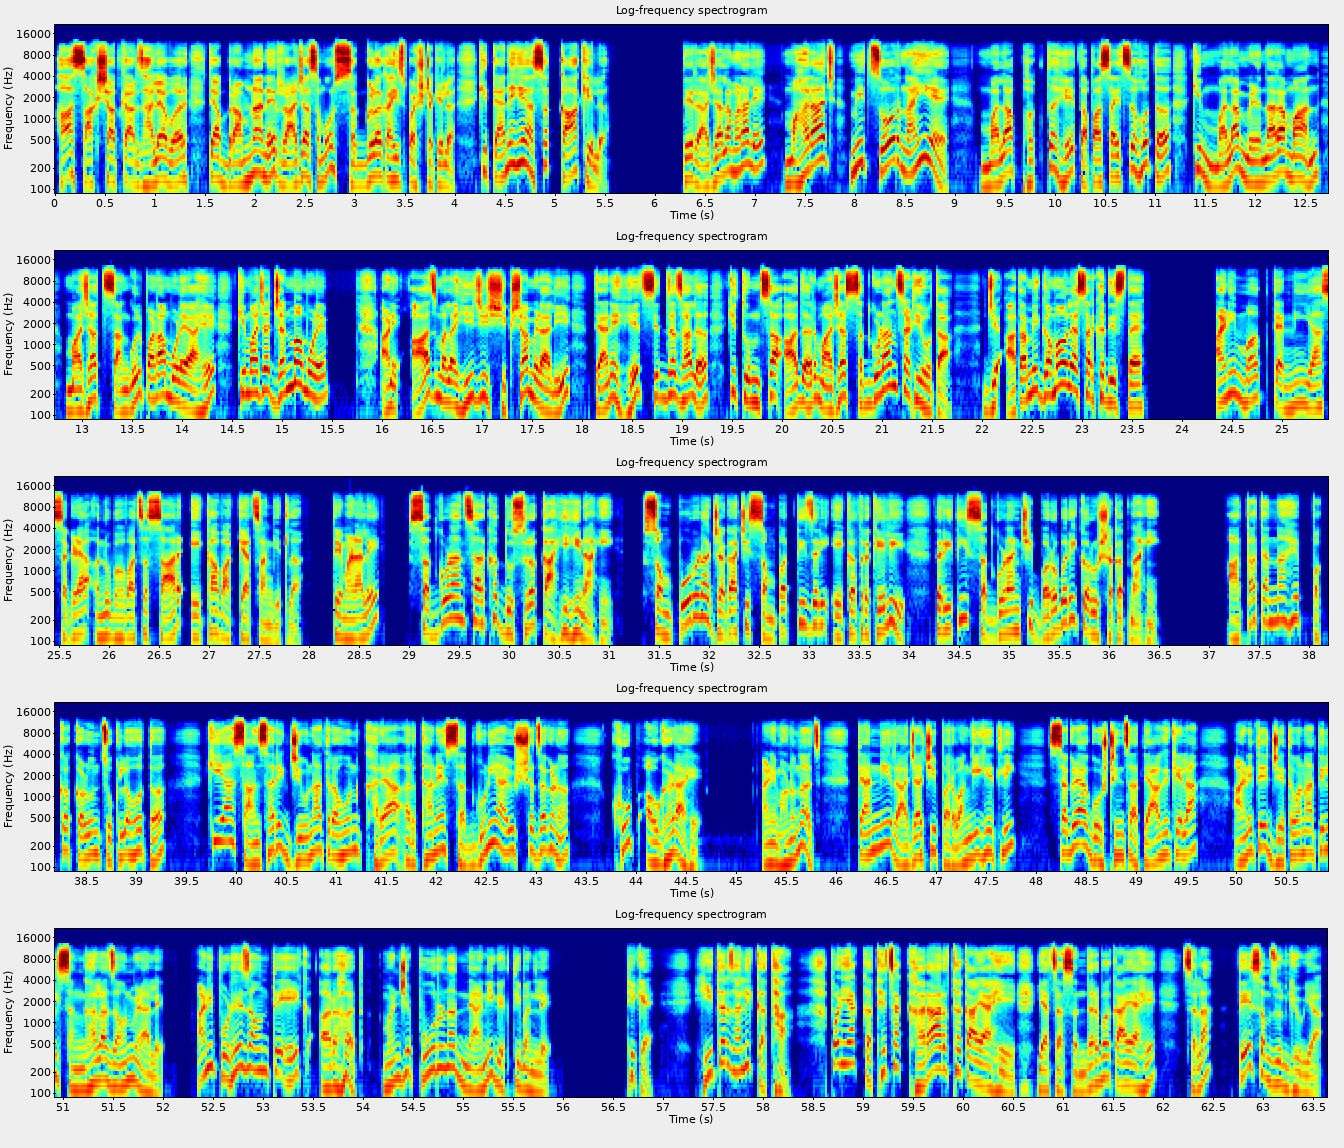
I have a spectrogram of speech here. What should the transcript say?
हा साक्षात्कार झाल्यावर त्या ब्राह्मणाने राजासमोर सगळं काही स्पष्ट केलं की त्याने हे असं का केलं? ते राजाला म्हणाले महाराज मी चोर नाहीये. मला फक्त हे तपासायचं होतं की मला मिळणारा मान माझ्या चांगुलपणामुळे आहे की माझ्या जन्मामुळे. आणि आज मला ही जी शिक्षा मिळाली त्याने हेच सिद्ध झालं की तुमचा आदर माझ्या सद्गुणांसाठी होता जे आता मी गमावल्यासारखं दिसतंय. आणि मग त्यांनी या सगळ्या अनुभवाचं सार एका वाक्यात सांगितलं. ते म्हणाले सद्गुणांसारखं दुसरं काहीही नाही. संपूर्ण जगाची संपत्ती जरी एकत्र केली तरी ती सद्गुणांची बरोबरी करू शकत नाही. आता त्यांना हे पक्क कळून चुकलं होतं की या सांसारिक जीवनात राहून खऱ्या अर्थाने सद्गुणी आयुष्य जगणं खूप अवघड आहे. आणि म्हणूनच त्यांनी राजाची परवानगी घेतली सगळ्या गोष्टींचा त्याग केला आणि ते जेतवनातील संघाला जाऊन मिळाले. आणि पुढे जाऊन ते एक अर्हत म्हणजे पूर्ण ज्ञानी व्यक्ती बनले. ठीक आहे ही तर झाली कथा पण या कथेचा खरा अर्थ काय आहे याचा संदर्भ काय आहे चला ते समजून घेऊया.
